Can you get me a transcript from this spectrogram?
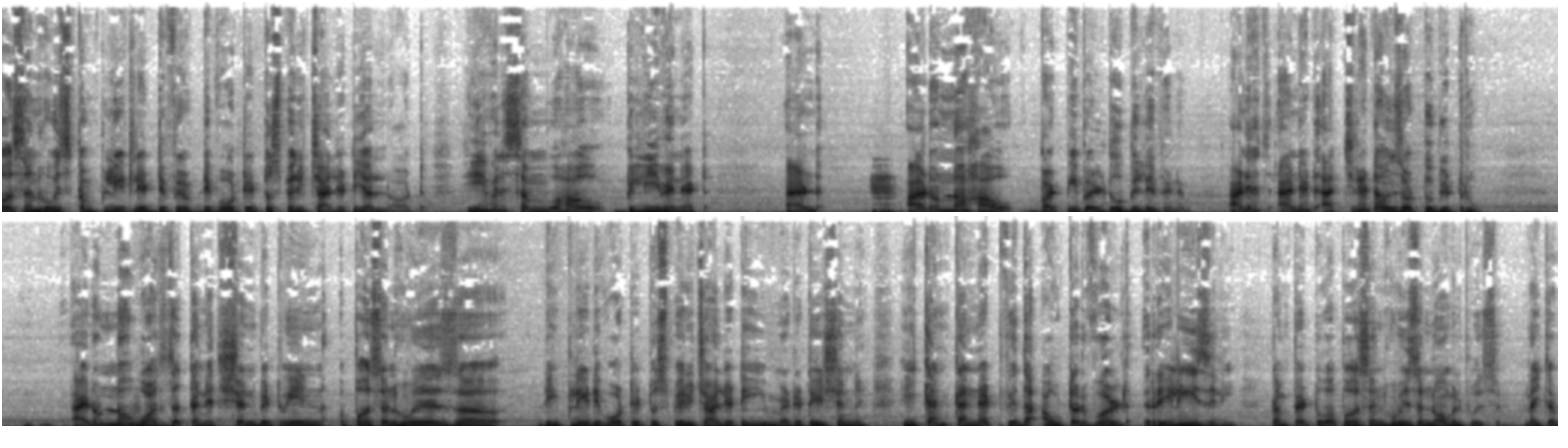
person who is completely devo- devoted to spirituality a lot, he will somehow believe in it, and Hmm. I don't know how, but people do believe in him, and it and it actually turns out to be true. I don't know what's the connection between a person who is uh, deeply devoted to spirituality, meditation. He can connect with the outer world really easily compared to a person who is a normal person, like a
